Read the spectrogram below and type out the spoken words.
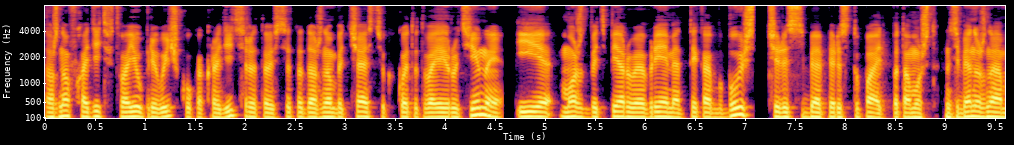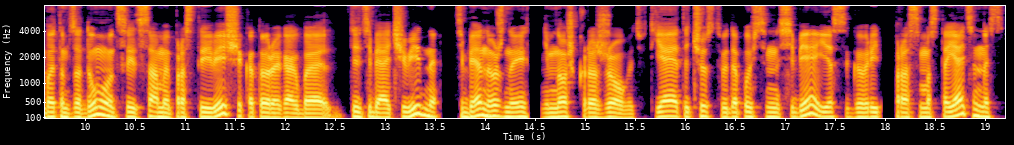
должно входить в твою привычку как родителя, то есть это должно быть частью какой-то твоей рутины, и, может быть, первое время ты как бы будешь через себя переступать, потому что ну, тебе нужно об этом задумываться, и самые простые вещи, которые как бы для тебя очевидны, тебе нужно их немножко разжевывать. Вот я это чувствую, допустим, на себе, если говорить про самостоятельность,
